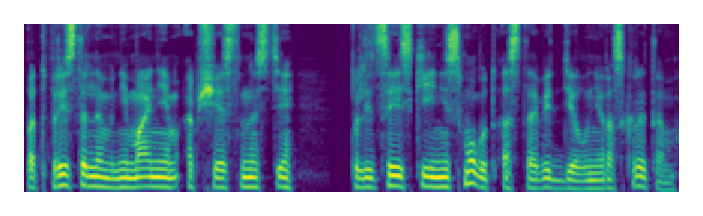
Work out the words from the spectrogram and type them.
Под пристальным вниманием общественности полицейские не смогут оставить дело нераскрытым.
